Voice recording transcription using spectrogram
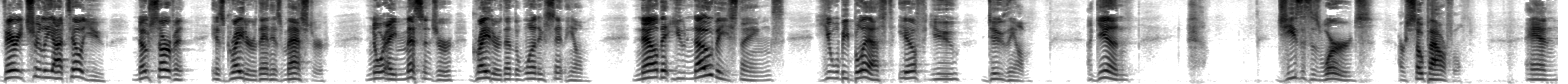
Very truly I tell you, no servant is greater than his master, nor a messenger greater than the one who sent him. Now that you know these things, you will be blessed if you do them. Again, Jesus' words are so powerful. And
